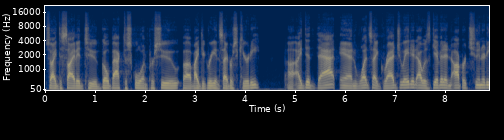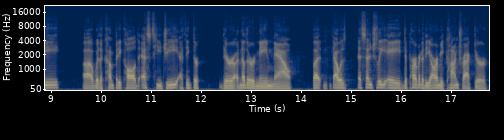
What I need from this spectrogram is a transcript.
So I decided to go back to school and pursue uh, my degree in cybersecurity. Uh, I did that, and once I graduated, I was given an opportunity uh, with a company called STG. I think they're they're another name now, but that was essentially a Department of the Army contractor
